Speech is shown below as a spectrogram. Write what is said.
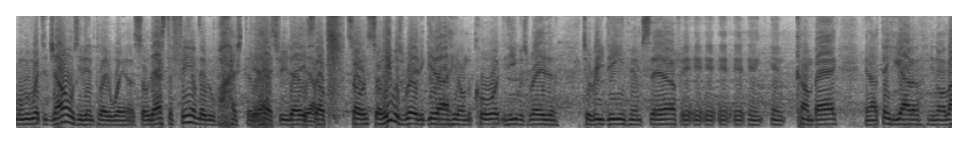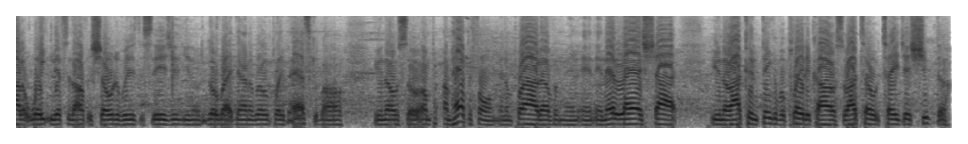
When we went to Jones, he didn't play well. So that's the film that we watched the Yeah. last few days. Yeah. So, so, so he was ready to get out here on the court, and he was ready to, to redeem himself and, and, and, and, come back. And I think he got a you know a lot of weight lifted off his shoulder with his decision, you know, to go right down the road and play basketball. You know, so I'm, I'm happy for him and I'm proud of him. And, and, and that last shot, you know, I couldn't think of a play to call, so I told Tae just shoot the.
